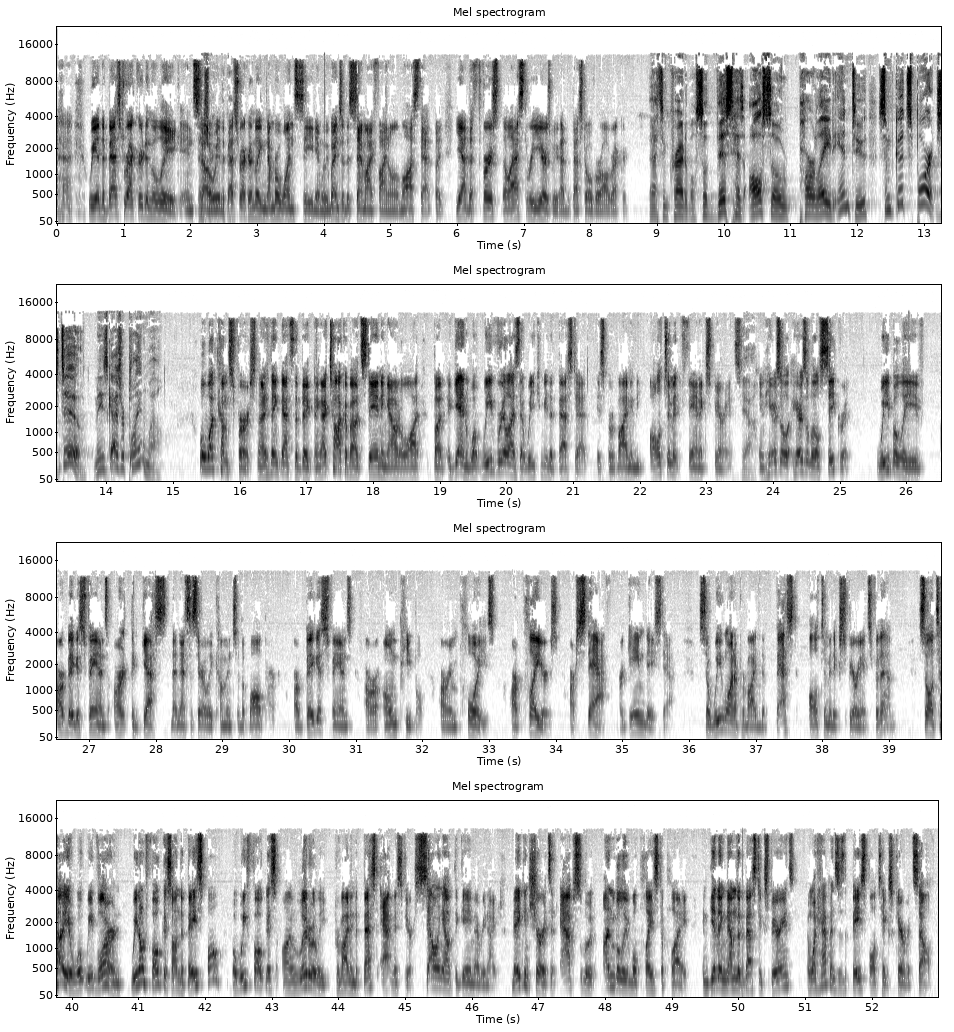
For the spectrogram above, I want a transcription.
we had the best record in the league, and so right. we had the best record in the league, number one seed, and we went to the semifinal and lost that. But yeah, the first, the last three years, we've had the best overall record. That's incredible. So this has also parlayed into some good sports too. I mean, these guys are playing well. Well, what comes first? And I think that's the big thing. I talk about standing out a lot, but again, what we've realized that we can be the best at is providing the ultimate fan experience. Yeah. And here's a here's a little secret. We believe our biggest fans aren't the guests that necessarily come into the ballpark. Our biggest fans are our own people, our employees, our players, our staff, our game day staff. So we want to provide the best ultimate experience for them. So I'll tell you what we've learned. We don't focus on the baseball, but we focus on literally providing the best atmosphere, selling out the game every night, making sure it's an absolute unbelievable place to play and giving them the best experience. And what happens is the baseball takes care of itself.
